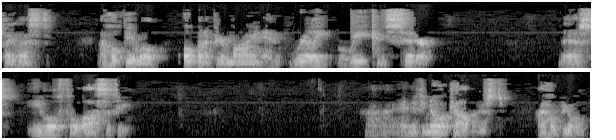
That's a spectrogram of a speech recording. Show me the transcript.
playlist. I hope you will open up your mind and really reconsider this evil philosophy. Uh, and if you know a Calvinist, I hope you'll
